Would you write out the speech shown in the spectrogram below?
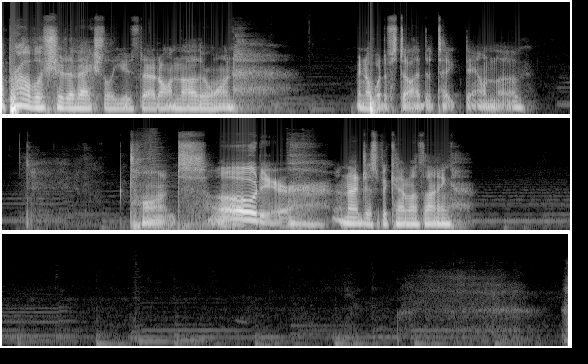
I probably should have actually used that on the other one. I mean, I would have still had to take down the taunt. Oh dear, and that just became a thing.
